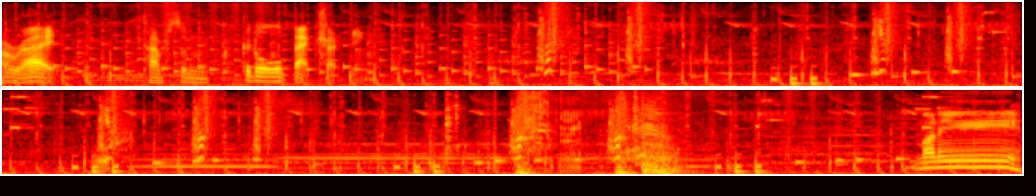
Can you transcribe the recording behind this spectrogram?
Alright. Time for some good old backtracking. Money!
